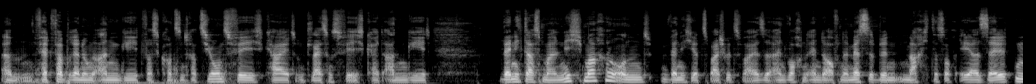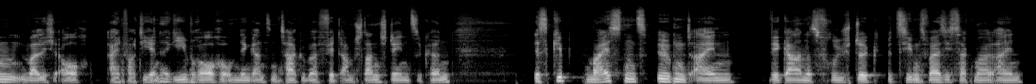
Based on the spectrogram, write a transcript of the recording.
ähm, Fettverbrennung angeht, was Konzentrationsfähigkeit und Leistungsfähigkeit angeht. Wenn ich das mal nicht mache und wenn ich jetzt beispielsweise ein Wochenende auf einer Messe bin, mache ich das auch eher selten, weil ich auch einfach die Energie brauche, um den ganzen Tag über fit am Stand stehen zu können. Es gibt meistens irgendein veganes Frühstück, beziehungsweise ich sag mal ein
